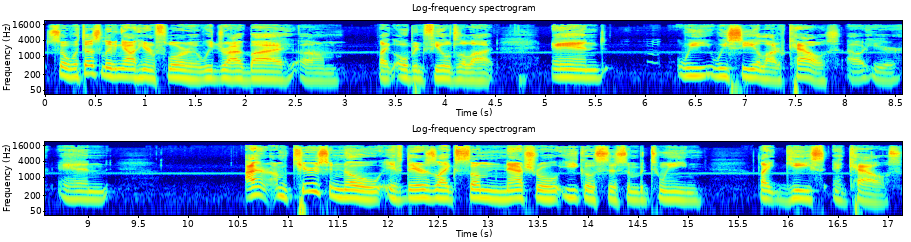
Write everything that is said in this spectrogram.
so with us living out here in Florida, we drive by um, like open fields a lot, and we we see a lot of cows out here, and I, I'm curious to know if there's like some natural ecosystem between like geese and cows,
